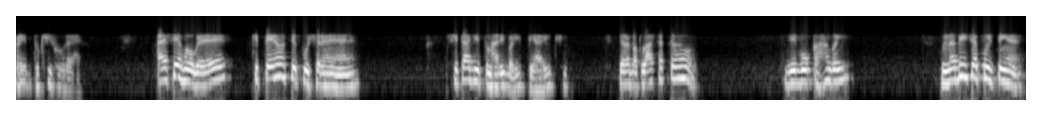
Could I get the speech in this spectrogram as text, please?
बड़े दुखी हो रहे हैं। ऐसे हो गए कि पेड़ों से पूछ रहे हैं सीता जी तुम्हारी बड़ी प्यारी थी। जरा बतला सकते हो जी वो कहा गई? नदी से पूछती हैं,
